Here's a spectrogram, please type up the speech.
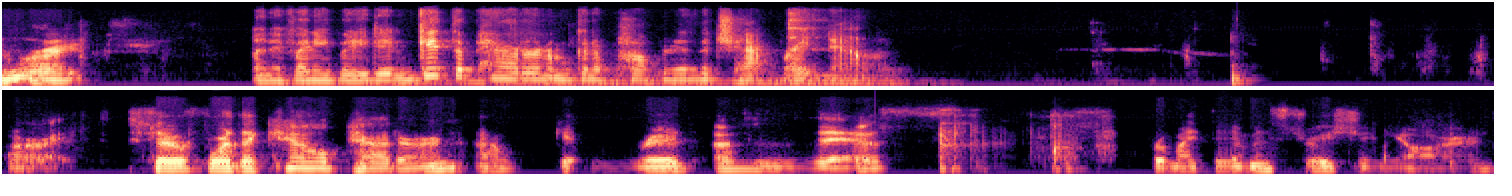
All right. And if anybody didn't get the pattern, I'm going to pop it in the chat right now. All right. So for the cowl pattern, I'll get rid of this for my demonstration yarn.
